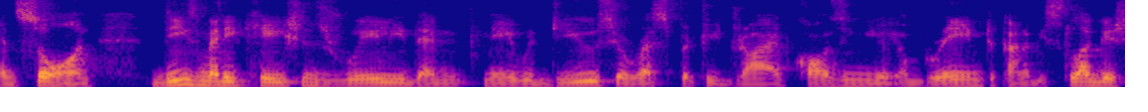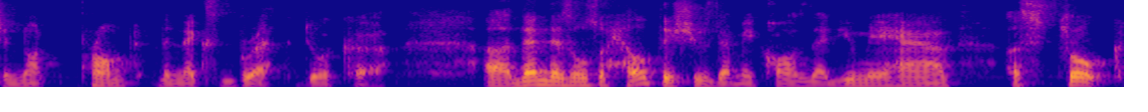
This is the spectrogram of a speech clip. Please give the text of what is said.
and so on. These medications really then may reduce your respiratory drive causing you, your brain to kind of be sluggish and not prompt the next breath to occur. Uh, then there's also health issues that may cause that. You may have a stroke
